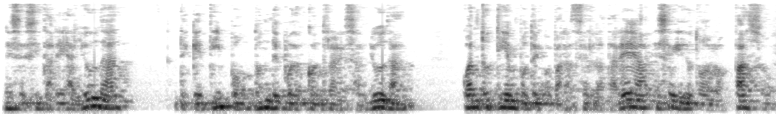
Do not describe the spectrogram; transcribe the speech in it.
¿Necesitaré ayuda? ¿De qué tipo? ¿Dónde puedo encontrar esa ayuda? ¿Cuánto tiempo tengo para hacer la tarea? ¿He seguido todos los pasos?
